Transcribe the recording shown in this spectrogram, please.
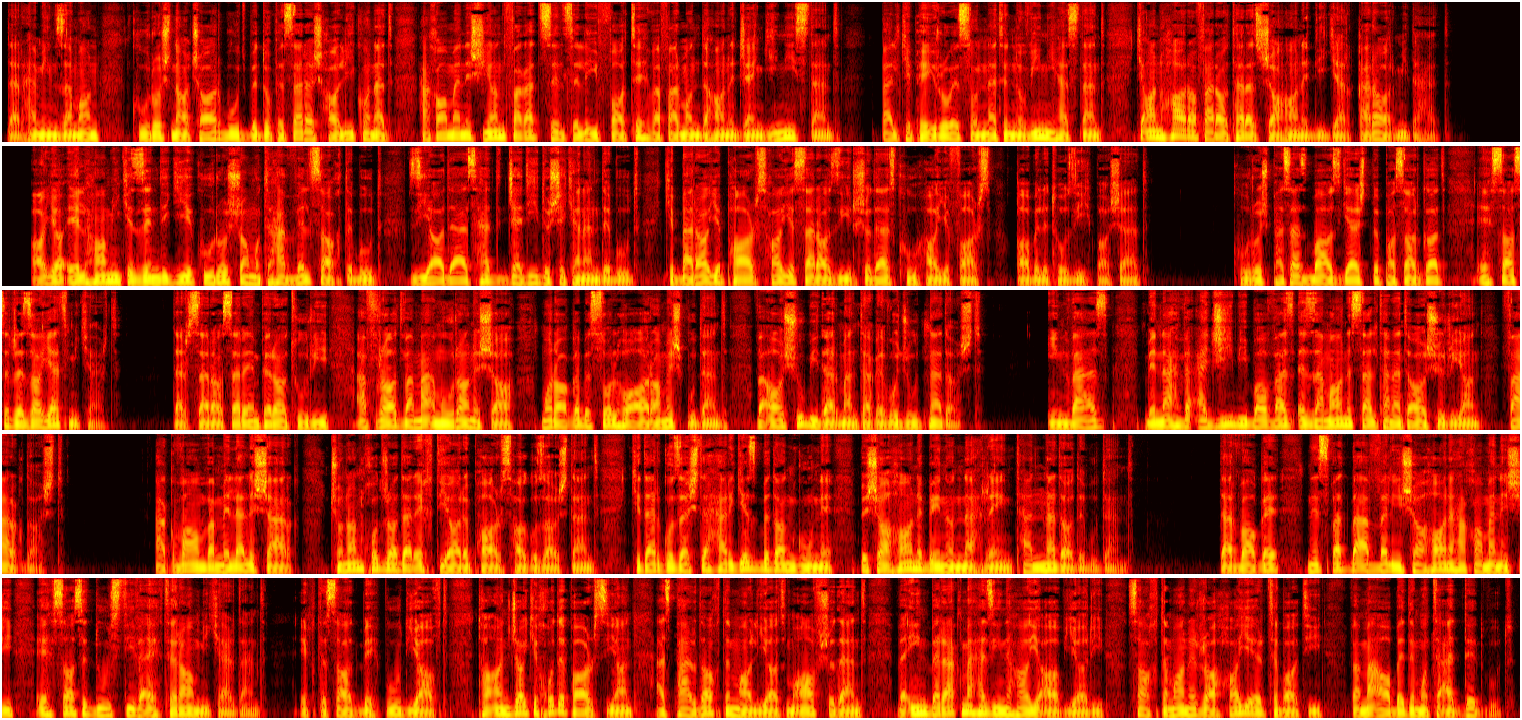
در همین زمان کوروش ناچار بود به دو پسرش حالی کند هخامنشیان فقط سلسله فاتح و فرماندهان جنگی نیستند بلکه پیرو سنت نوینی هستند که آنها را فراتر از شاهان دیگر قرار می دهد. آیا الهامی که زندگی کوروش را متحول ساخته بود زیاده از حد جدید و شکننده بود که برای پارس های سرازیر شده از کوههای فارس قابل توضیح باشد؟ کوروش پس از بازگشت به پاسارگاد احساس رضایت می کرد. در سراسر امپراتوری افراد و مأموران شاه مراقب صلح و آرامش بودند و آشوبی در منطقه وجود نداشت. این وضع به نحو عجیبی با وضع زمان سلطنت آشوریان فرق داشت. اقوام و ملل شرق چنان خود را در اختیار پارس ها گذاشتند که در گذشته هرگز بدان گونه به شاهان بین النهرین تن نداده بودند. در واقع نسبت به اولین شاهان حقامنشی احساس دوستی و احترام می کردند. اقتصاد بهبود یافت تا آنجا که خود پارسیان از پرداخت مالیات معاف شدند و این به رغم هزینه های آبیاری، ساختمان راه های ارتباطی و معابد متعدد بود.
